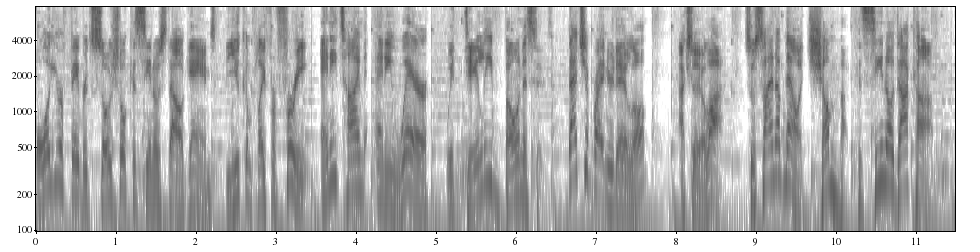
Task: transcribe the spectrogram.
all your favorite social casino style games that you can play for free anytime, anywhere with daily bonuses. That should brighten your day a little. Actually, a lot. So sign up now at chumbacasino.com.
